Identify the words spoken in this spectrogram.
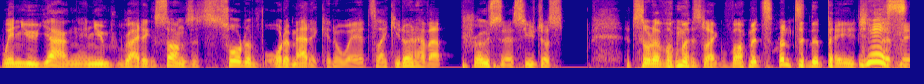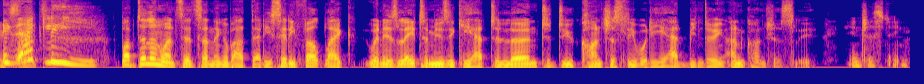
when you're young and you're writing songs, it's sort of automatic in a way. It's like you don't have a process, you just it's sort of almost like vomits onto the page. Yes, makes sense. exactly. Bob Dylan once said something about that. He said he felt like when his later music, he had to learn to do consciously what he had been doing unconsciously. Interesting.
